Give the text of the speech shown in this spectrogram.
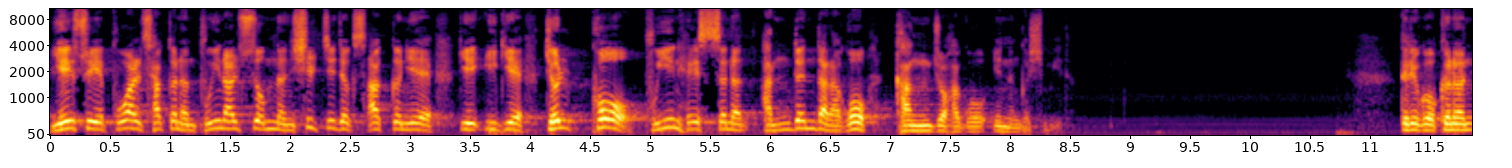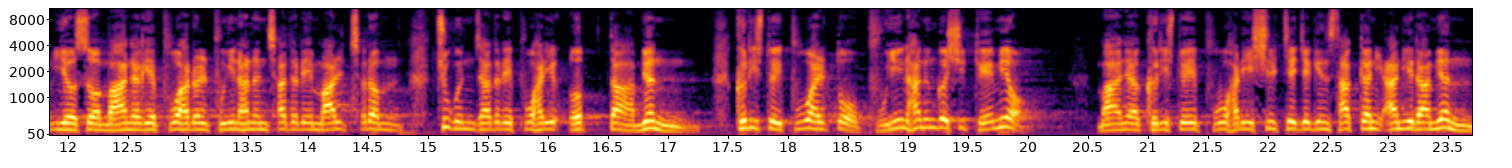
예수의 부활 사건은 부인할 수 없는 실제적 사건이에 이게 결코 부인해서는 안 된다라고 강조하고 있는 것입니다. 그리고 그는 이어서 만약에 부활을 부인하는 자들의 말처럼 죽은 자들의 부활이 없다면 그리스도의 부활도 부인하는 것이 되며 만약 그리스도의 부활이 실제적인 사건이 아니라면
